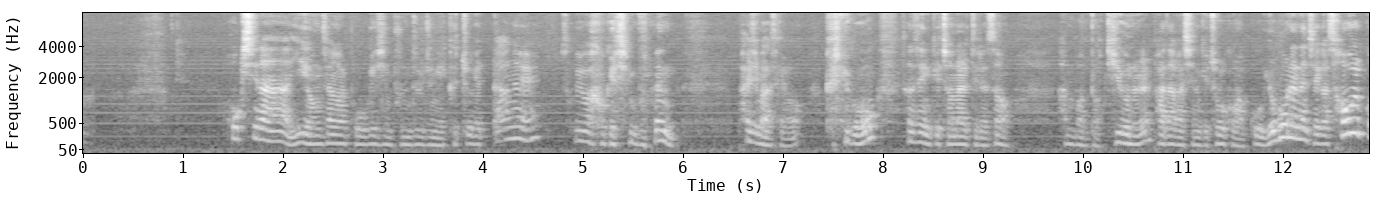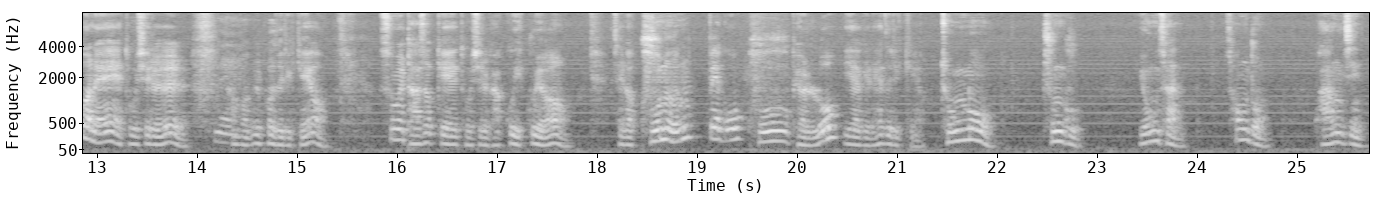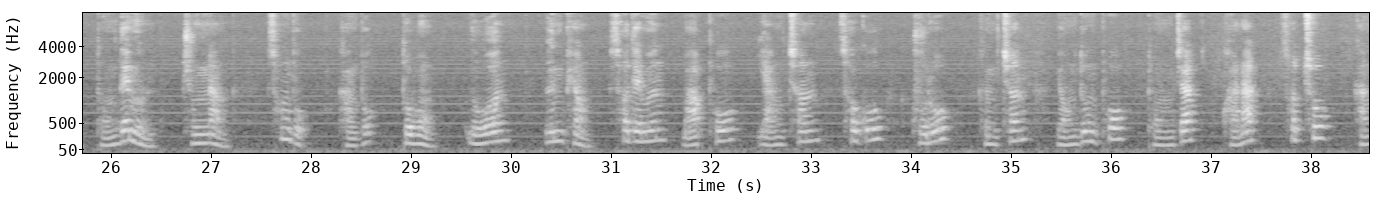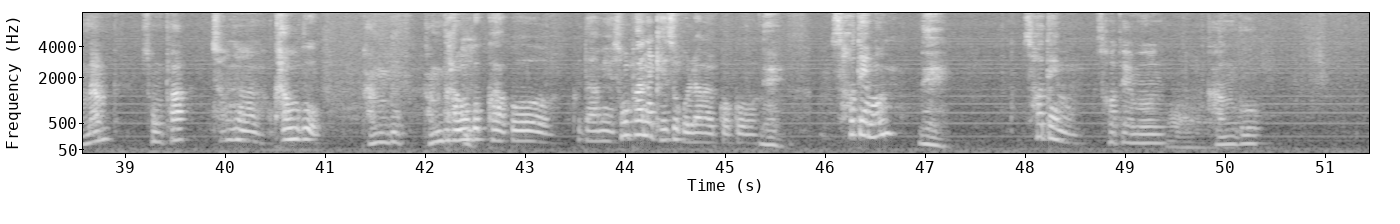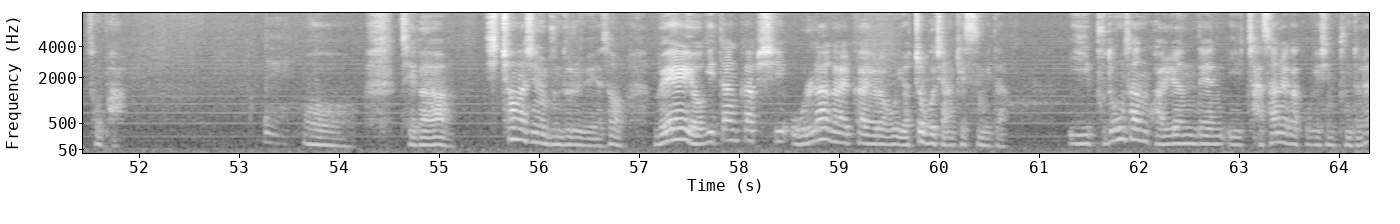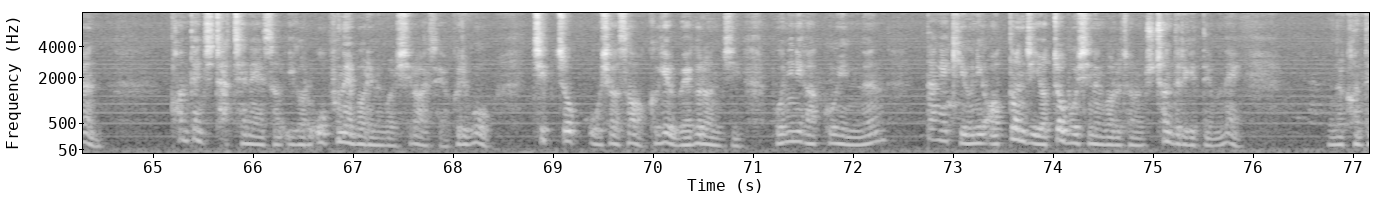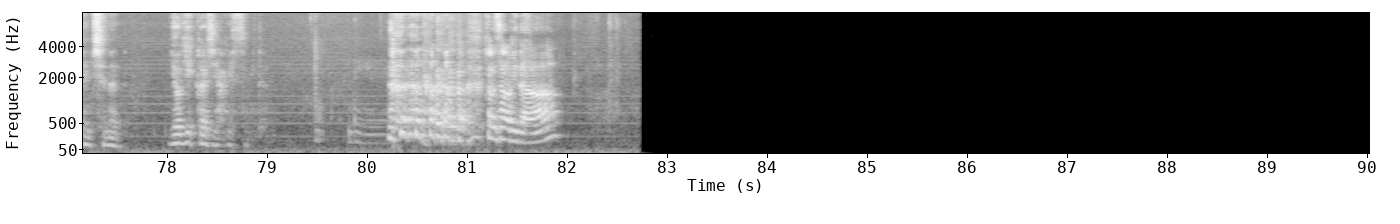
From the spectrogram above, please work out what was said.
혹시나 이 영상을 보고 계신 분들 중에 그쪽에 땅을 소유하고 계신 분은 팔지 마세요. 그리고 선생님께 전화를 드려서 한 번 더 기운을 받아가시는 게 좋을 것 같고, 요번에는 제가 서울권의 도시를 네, 한번 읊어드릴게요. 25개의 도시를 갖고 있고요. 제가 구는 빼고 구별로 이야기를 해드릴게요. 종로, 중구, 용산, 성동, 광진, 동대문, 중랑, 성북, 강북, 도봉, 노원, 은평, 서대문, 마포, 양천, 서구, 구로, 금천, 영등포, 동작, 관악, 서초, 강남, 송파, 저는 강북, 강북, 강북. 강북하고 그 다음에 송파는 계속 올라갈 거고 네, 서대문, 네. 서대문, 서대문, 강북, 송파. 네, 어, 제가 시청하시는 분들을 위해서 왜 여기 땅값이 올라갈까요라고 여쭤보지 않겠습니다. 이 부동산 관련된 이 자산을 갖고 계신 분들은 컨텐츠 자체 내에서 이걸 오픈해 버리는 걸 싫어하세요. 그리고 직접 오셔서 그게 왜 그런지 본인이 갖고 있는 땅의 기운이 어떤지 여쭤보시는 것을 저는 추천드리기 때문에 오늘 컨텐츠는 여기까지 하겠습니다. 네. 감사합니다.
